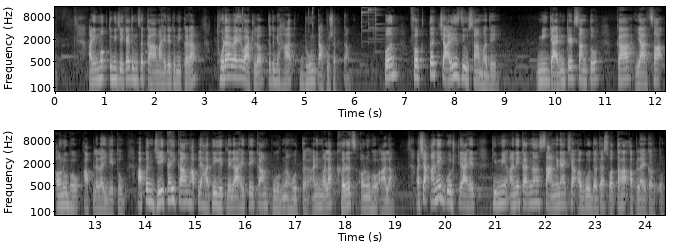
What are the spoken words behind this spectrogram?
आणि मग तुम्ही जे काय तुमचं काम आहे ते तुम्ही करा. थोड्या वेळाने वाटलं तर तुम्ही हात धुवून टाकू शकता. पण फक्त चाळीस दिवसामध्ये मी गॅरंटेड सांगतो का याचा अनुभव आपल्याला येतो. आपण जे काही काम आपल्या हाती घेतलेलं आहे ते काम पूर्ण होतं आणि मला खरंच अनुभव आला. अशा अनेक गोष्टी आहेत की मी अनेकांना सांगण्याच्या अगोदर त्या स्वतः अप्लाय करतो.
